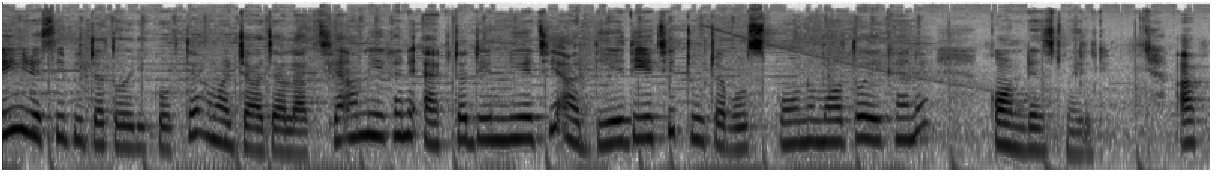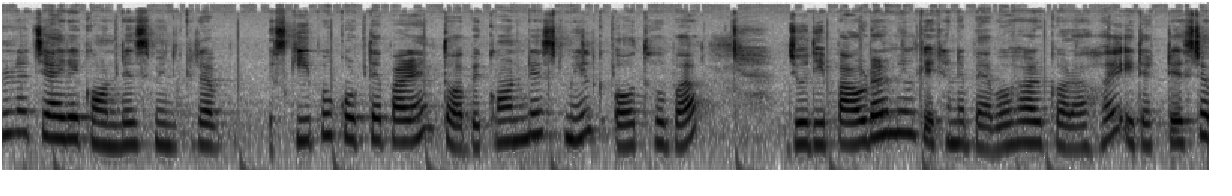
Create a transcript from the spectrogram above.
এই রেসিপিটা তৈরি করতে আমার যা যা লাগছে। আমি এখানে একটা ডিম নিয়েছি আর দিয়ে দিয়েছি টু টেবল স্পুন মতো এখানে কনডেন্সড মিল্ক আপনারা চাইলে কনডেন্স মিল্কটা স্কিপও করতে পারেন, তবে কনডেন্সড মিল্ক অথবা যদি পাউডার মিল্ক এখানে ব্যবহার করা হয় এটার টেস্টটা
